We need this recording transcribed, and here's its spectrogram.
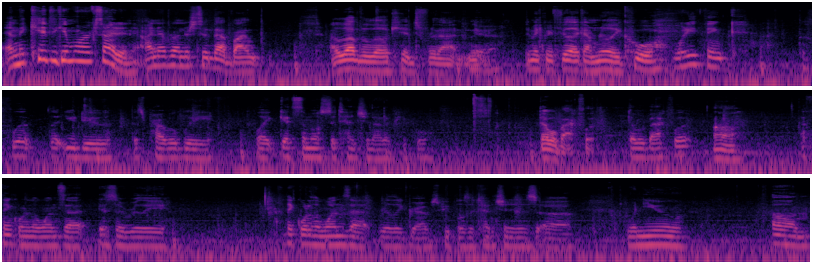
and the kids get more excited. I never understood that, but I, I love the little kids for that. They, yeah. they make me feel like I'm really cool. What do you think the flip that you do that's probably like gets the most attention out of people? Double backflip. Double backflip? Uh huh. I think one of the ones that is a really think one of the ones that really grabs people's attention is uh when you um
